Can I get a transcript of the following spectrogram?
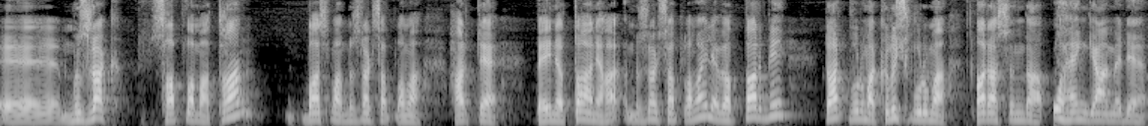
e, mızrak saplama tan basma mızrak saplama harpte beynet tani mızrak saplama ile ve darbi darp vurma kılıç vurma arasında o hengamede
